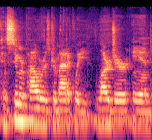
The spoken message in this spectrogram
consumer power is dramatically larger, and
